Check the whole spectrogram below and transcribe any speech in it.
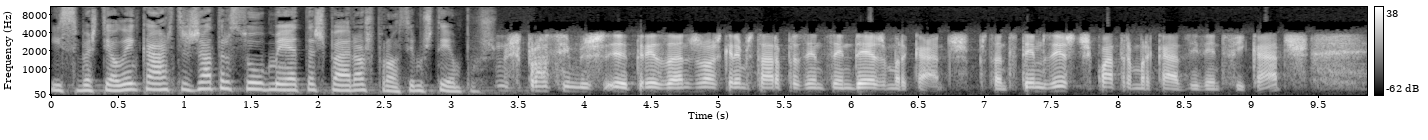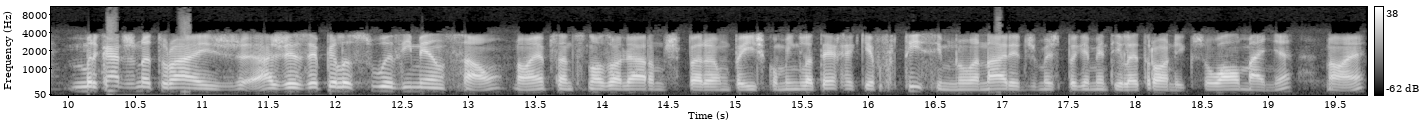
e Sebastião Lencastre já traçou metas para os próximos tempos. Nos próximos eh, três anos nós queremos estar presentes em dez mercados. Portanto, temos estes quatro mercados identificados mercados naturais, às vezes é pela sua dimensão, não é? Portanto, se nós olharmos para um país como a Inglaterra, que é fortíssimo na área dos meios de pagamento eletrónicos, ou a Alemanha, não é?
